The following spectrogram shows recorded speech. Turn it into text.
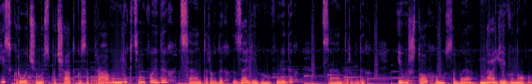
і скручуємось спочатку за правим ліктем видих, центр вдих, за лівим видих, центр вдих. І виштовхуємо себе на ліву ногу.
